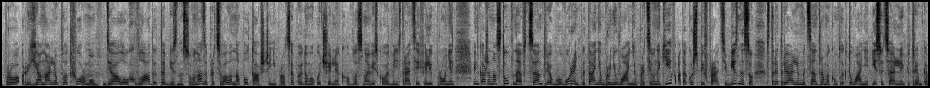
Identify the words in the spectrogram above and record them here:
Про регіональну платформу діалог влади та бізнесу вона запрацювала на Полтавщині. Про це повідомив очільник обласної військової адміністрації Філіп Пронін. Він каже, наступне в центрі обговорень питання бронювання працівників, а також співпраці бізнесу з територіальними центрами комплектування і соціальної підтримки.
